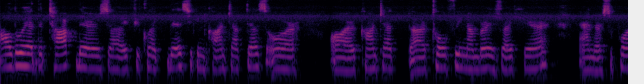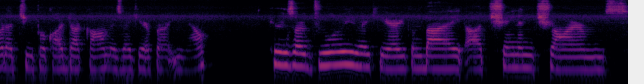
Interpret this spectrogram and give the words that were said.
All the way at the top, there's uh, if you click this, you can contact us or our contact our toll free number is right here, and our support at cheapocart.com is right here for our email. Here's our jewelry right here. You can buy uh, chain and charms,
